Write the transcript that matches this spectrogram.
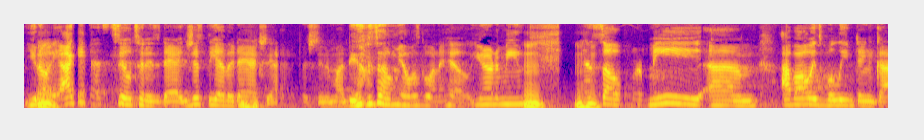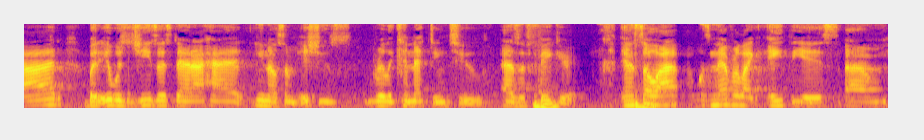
You know, mm. I get that still to this day. Just the other day, mm. actually, I had a Christian in my DM telling me I was going to hell. You know what I mean? Mm. And mm-hmm. so for me, um, I've always believed in God, but it was Jesus that I had you know some issues really connecting to as a mm-hmm. figure. And so mm-hmm. I, I was never like atheist. Um,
